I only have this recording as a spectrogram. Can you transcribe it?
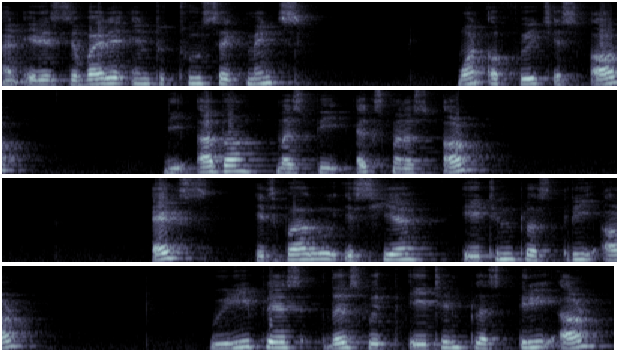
and it is divided into two segments, one of which is r, the other must be x minus r. x, its value is here 18 plus 3r. We replace this with 18 plus 3r.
